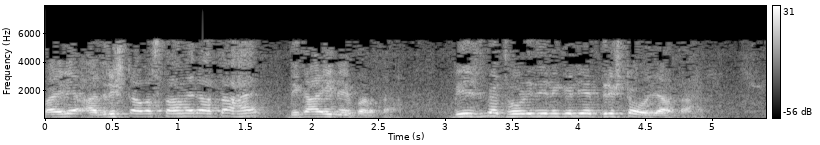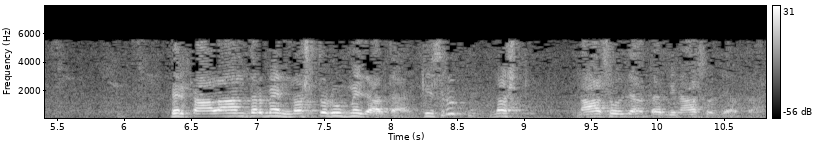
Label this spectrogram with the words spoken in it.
पहले अदृष्ट अवस्था में रहता है, दिखाई नहीं पड़ता। बीच में थोड़ी दिन के लिए दृष्ट हो जाता है। फिर कालांतर में नष्ट रूप में जाता है। किस रूप में? नष्ट। नाश हो जाता है, विनाश हो जाता है।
